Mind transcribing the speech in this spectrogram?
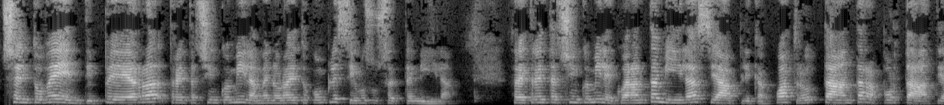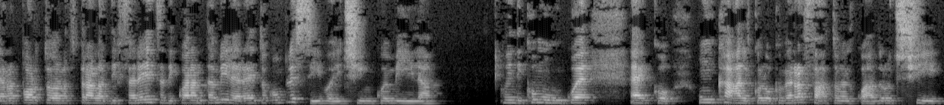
120 per 35.000 meno reddito complessivo su 7.000. Tra i 35.000 e i 40.000 si applica 4,80 rapportati al rapporto tra la differenza di 40.000 e reddito complessivo e i 5.000. Quindi comunque ecco un calcolo che verrà fatto nel quadro C.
